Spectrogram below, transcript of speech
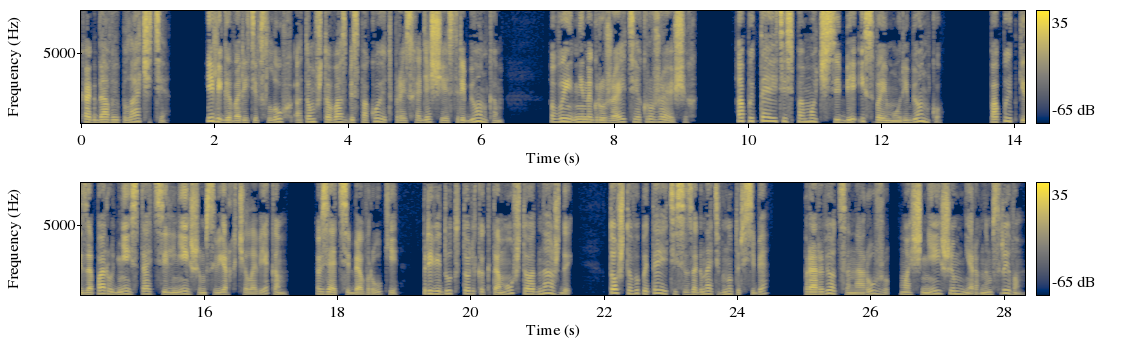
Когда вы плачете или говорите вслух о том, что вас беспокоит происходящее с ребенком, вы не нагружаете окружающих, а пытаетесь помочь себе и своему ребенку. Попытки за пару дней стать сильнейшим сверхчеловеком, взять себя в руки, приведут только к тому, что однажды то, что вы пытаетесь загнать внутрь себя, прорвется наружу мощнейшим нервным срывом.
